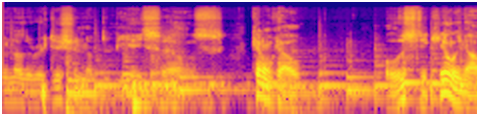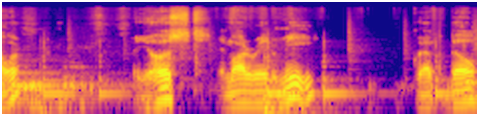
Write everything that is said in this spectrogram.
to another edition of the Sales Kennel Cow Holistic Healing Hour. Your host and moderator, me, Grab Grandpa Bill.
